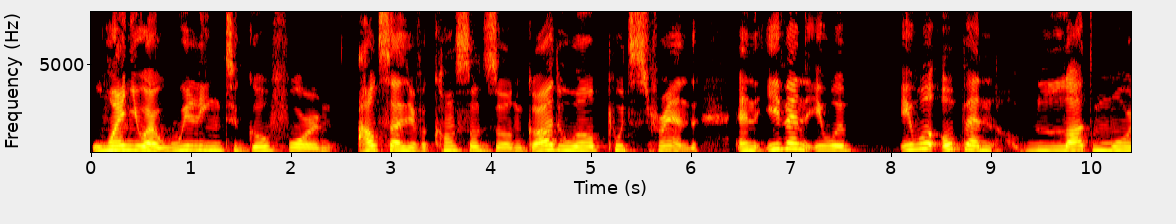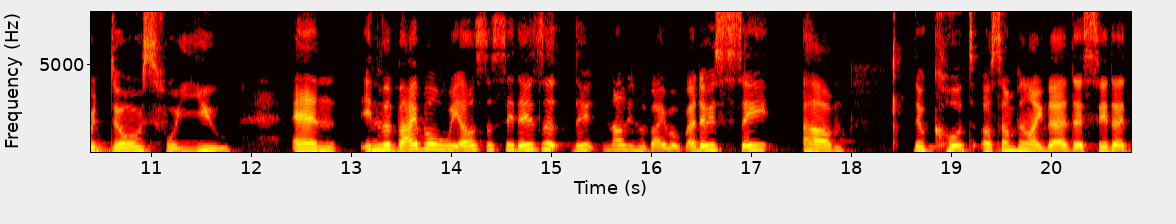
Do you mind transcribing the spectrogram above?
when you are willing to go for outside of a comfort zone, God will put strength. And even it will it will open a lot more doors for you. And in the Bible, we also say there's a there, not in the Bible, but there is say um the quote or something like that that say that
